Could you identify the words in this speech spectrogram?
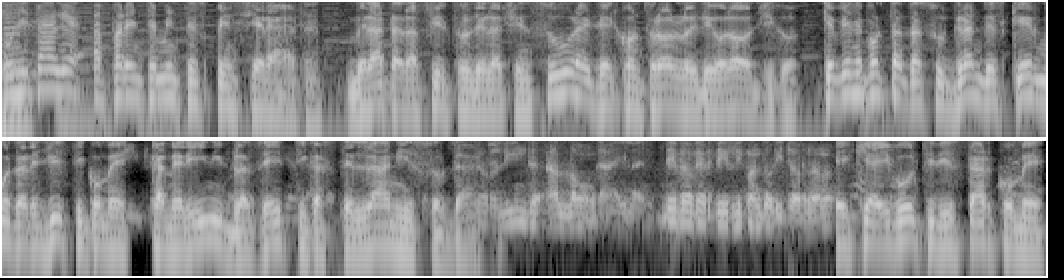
Un'Italia apparentemente spensierata, velata dal filtro della censura e del controllo ideologico, che viene portata sul grande schermo da registi come Camerini, Blasetti, Castellani e Soldati. E che ha i volti di star come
